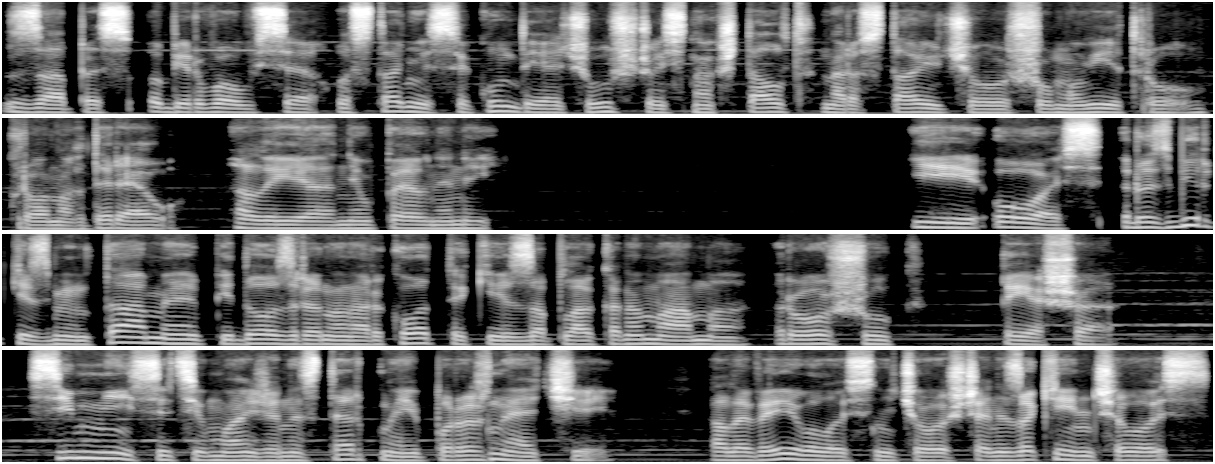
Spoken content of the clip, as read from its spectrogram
Запис обірвався. Останні секунди я чув щось на кшталт наростаючого шуму вітру в кронах дерев, але я не впевнений. І ось розбірки з мінтами, підозра на наркотики, заплакана мама, розшук, тиша. Сім місяців майже нестерпної порожнечі, але виявилось, нічого ще не закінчилось.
